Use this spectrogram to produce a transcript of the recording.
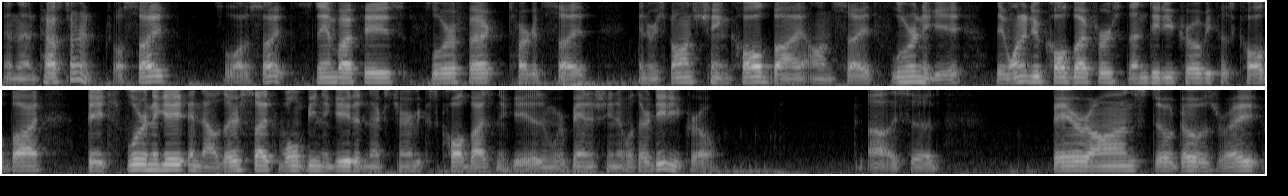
And then pass turn. Draw Scythe. It's a lot of Scythe. Standby phase. Fleur effect. Target Scythe. In response, chain called by on scythe, Fleur negate. They want to do called by first, then DD Crow because called by baits Fleur negate, and now their scythe won't be negated next turn because called by is negated, and we're banishing it with our DD Crow. Uh, they said Baron still goes, right?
